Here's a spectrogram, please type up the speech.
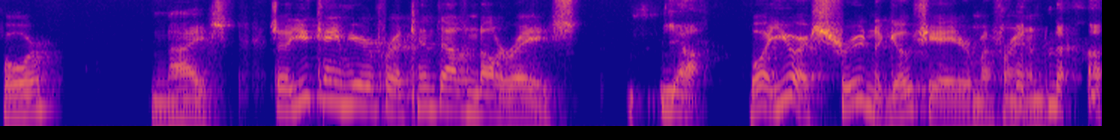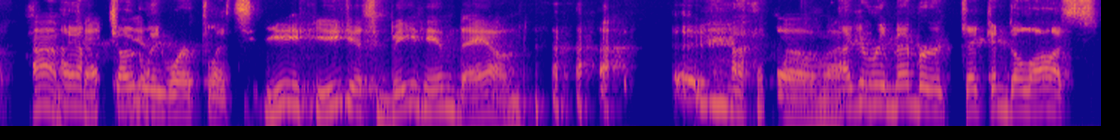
Four. Nice. So you came here for a ten thousand dollar raise. Yeah. Boy, you are a shrewd negotiator, my friend. no, I'm I am totally you, worthless. You you just beat him down. oh my! I can remember taking DeLoss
